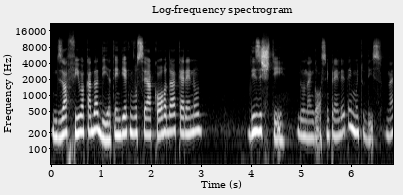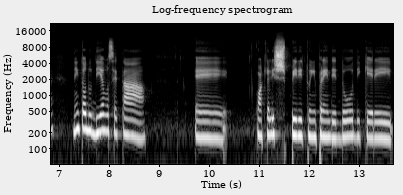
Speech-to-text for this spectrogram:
um desafio a cada dia. Tem dia que você acorda querendo desistir do negócio. Empreender tem muito disso, né? Nem todo dia você está... É, com aquele espírito empreendedor de querer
